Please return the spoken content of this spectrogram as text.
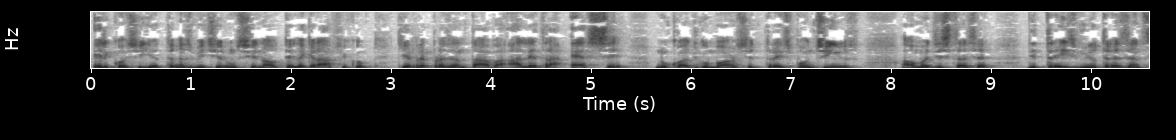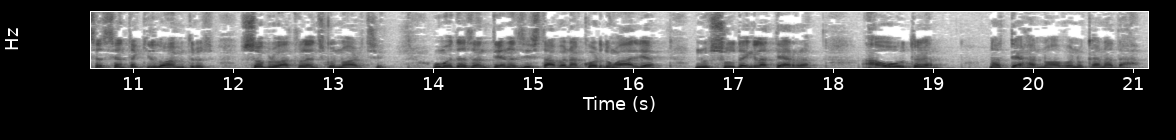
ele conseguia transmitir um sinal telegráfico que representava a letra S no código Morse, três pontinhos, a uma distância de 3.360 quilômetros sobre o Atlântico Norte. Uma das antenas estava na Cornualha, no sul da Inglaterra, a outra na Terra Nova, no Canadá.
